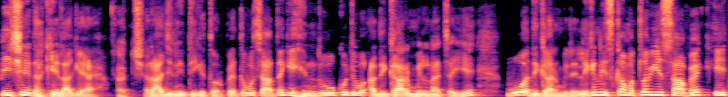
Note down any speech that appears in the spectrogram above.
पीछे धकेला गया है अच्छा। राजनीति के तौर पे। तो वो चाहते हैं कि हिंदुओं को जो अधिकार मिलना चाहिए वो अधिकार मिले। लेकिन इसका मतलब ये साफ़ है कि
